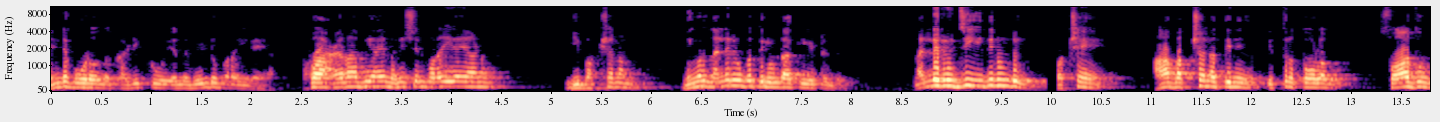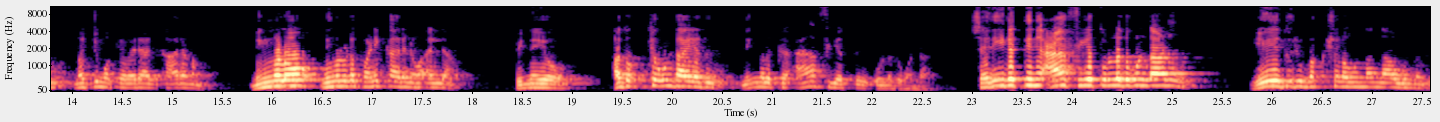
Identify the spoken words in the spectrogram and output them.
എന്റെ കൂടെ ഒന്ന് കഴിക്കൂ എന്ന് വീണ്ടും പറയുകയാണ്. അപ്പോൾ അറാബിയായ മനുഷ്യൻ പറയുകയാണ് ഈ ഭക്ഷണം നിങ്ങൾ നല്ല രൂപത്തിൽ ഉണ്ടാക്കിയിട്ടുണ്ട് നല്ല രുചി ഇതിനുണ്ട് പക്ഷേ ആ ഭക്ഷണത്തിന് ഇത്രത്തോളം സ്വാദും മറ്റുമൊക്കെ വരാൻ കാരണം നിങ്ങളോ നിങ്ങളുടെ പണിക്കാരനോ അല്ല. പിന്നെയോ അതൊക്കെ ഉണ്ടായത് നിങ്ങൾക്ക് ആഫിയത്ത് ഉള്ളത് കൊണ്ടാണ് ശരീരത്തിന് ആഫിയത്ത് ഉള്ളത് കൊണ്ടാണ് ഏതൊരു ഭക്ഷണവും നന്നാവുന്നത്.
